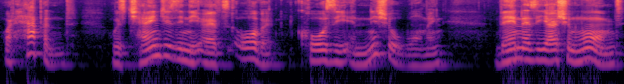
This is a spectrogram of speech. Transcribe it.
What happened was changes in the Earth's orbit caused the initial warming, then as the ocean warmed,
